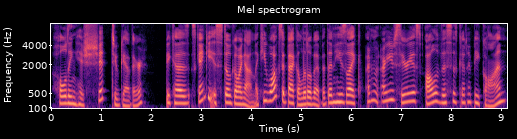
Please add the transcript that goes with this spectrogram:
holding his shit together because Schanke is still going on. Like he walks it back a little bit, but then he's like, I'm, Are you serious? All of this is going to be gone?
